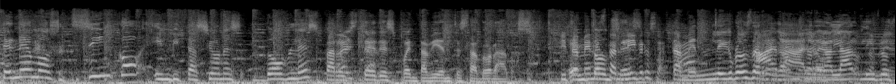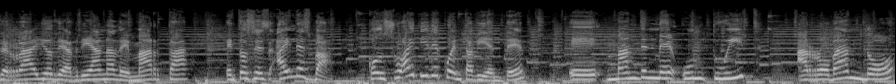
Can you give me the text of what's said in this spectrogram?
Tenemos cinco invitaciones dobles para ustedes, cuentavientes adorados. Y también están Entonces, libros acá. También libros de Ah, regalo. Vamos a regalar libros de Rayo, de Adriana, de Marta. Entonces, ahí les va. Con su ID de cuentaviente, eh, mándenme un tweet arrobando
